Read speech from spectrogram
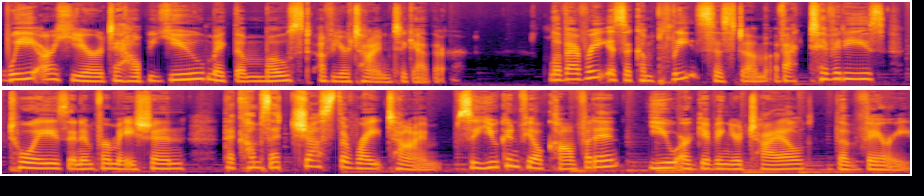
We are here to help you make the most of your time together. Lovevery is a complete system of activities, toys, and information that comes at just the right time so you can feel confident you are giving your child the very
